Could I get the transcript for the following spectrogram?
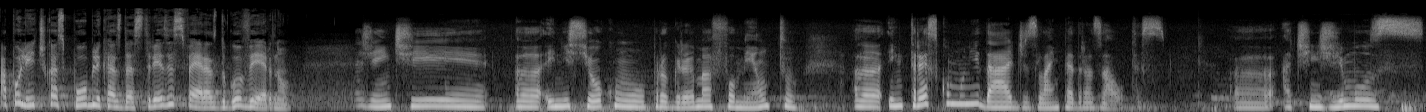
a políticas públicas das três esferas do governo. A gente uh, iniciou com o programa Fomento uh, em três comunidades lá em Pedras Altas. Uh, atingimos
